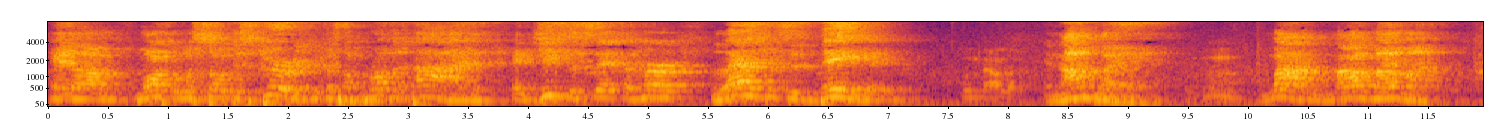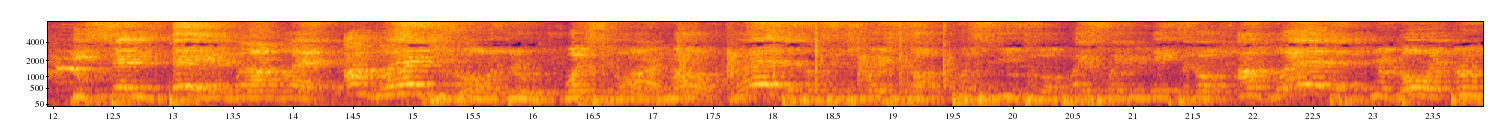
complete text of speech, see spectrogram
and um, Martha was so discouraged because her brother died. And Jesus said to her, Lazarus is dead, and I'm glad. Mm. My, my, my, my. He said he's dead, but I'm glad. I'm glad you're going through what you're going through. I'm glad that some situations are pushing you to a place where you need to go. I'm glad that you're going through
